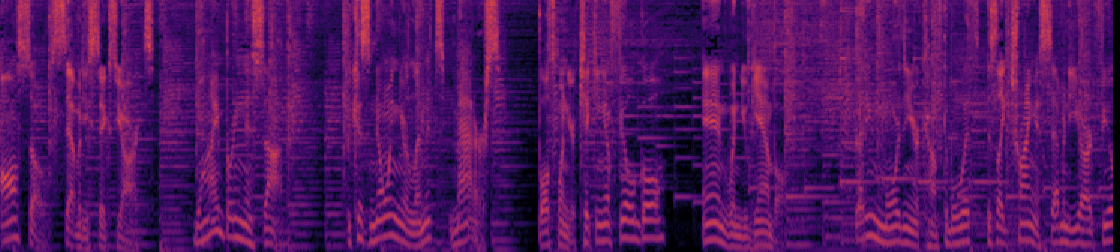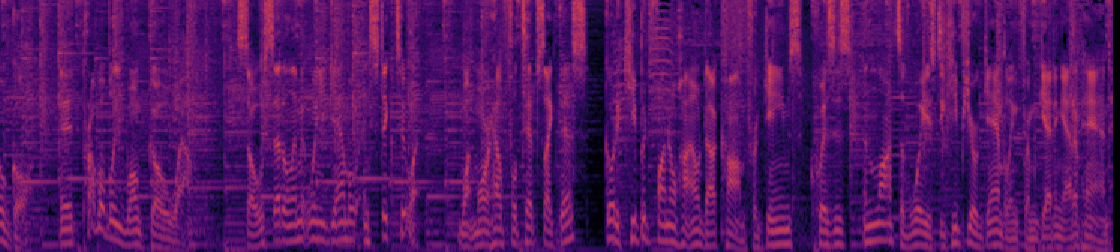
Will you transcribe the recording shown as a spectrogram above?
Also 76 yards. Why bring this up? Because knowing your limits matters, both when you're kicking a field goal and when you gamble. Betting more than you're comfortable with is like trying a 70 yard field goal. It probably won't go well. So set a limit when you gamble and stick to it. Want more helpful tips like this? Go to keepitfunohio.com for games, quizzes, and lots of ways to keep your gambling from getting out of hand.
